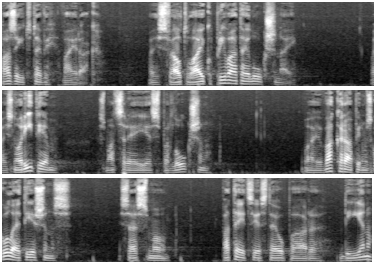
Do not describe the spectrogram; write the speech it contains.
pazītu tevi vairāk? Vai es veltu laiku privātai lūkšanai? Vai es no rītiem esmu atcerējies par lūkšanu? Vai vakarā pirms gulētiešanas es esmu pateicies tev par dienu?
